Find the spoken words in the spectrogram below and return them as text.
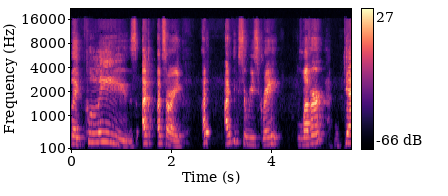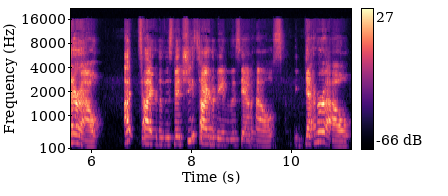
Like, please. I'm I'm sorry. I I think Cirie's great. Love her. Get her out. I'm tired of this bitch. She's tired of being in this damn house. Get her out.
